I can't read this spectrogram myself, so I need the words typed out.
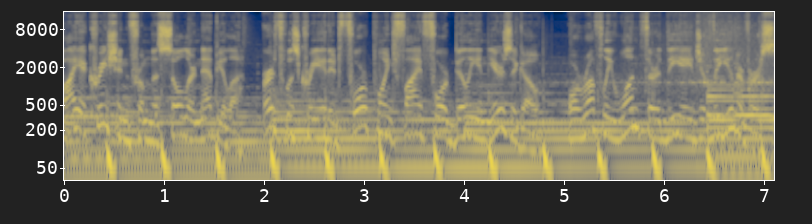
By accretion from the solar nebula, Earth was created 4.54 billion years ago, or roughly one-third the age of the universe.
